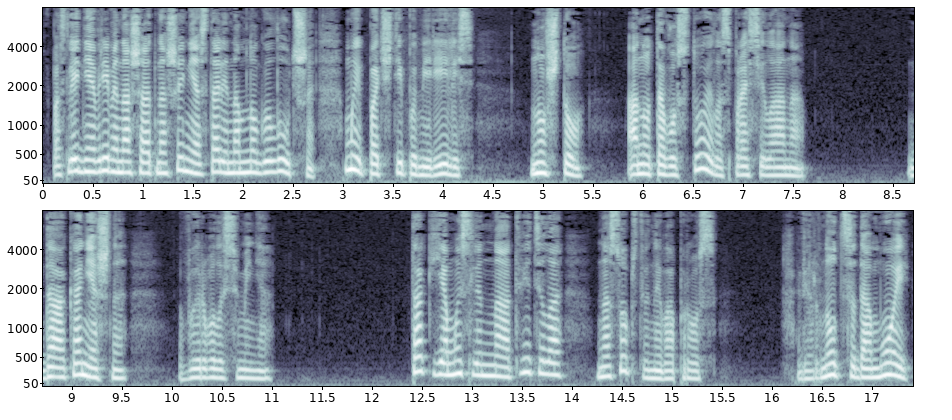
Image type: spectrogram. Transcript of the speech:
В последнее время наши отношения стали намного лучше. Мы почти помирились. «Ну что, оно того стоило?» — спросила она. «Да, конечно», — вырвалось у меня. Так я мысленно ответила на собственный вопрос. Вернуться домой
